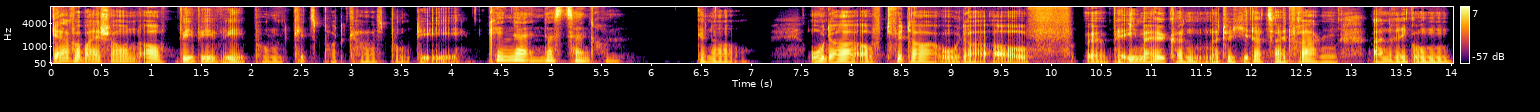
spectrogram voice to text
gerne vorbeischauen auf www.kidspodcast.de. Kinder in das Zentrum. Genau. Oder auf Twitter oder auf äh, per E-Mail können natürlich jederzeit Fragen, Anregungen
